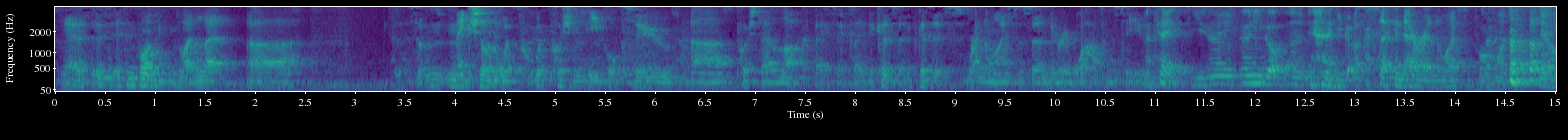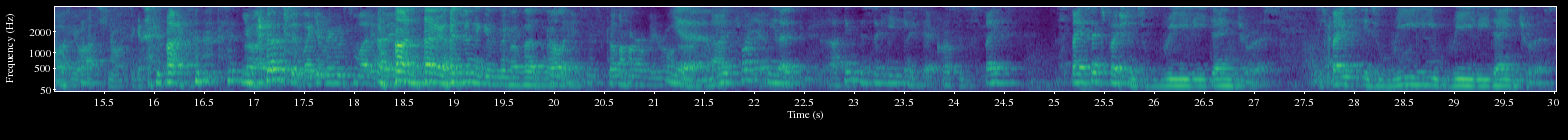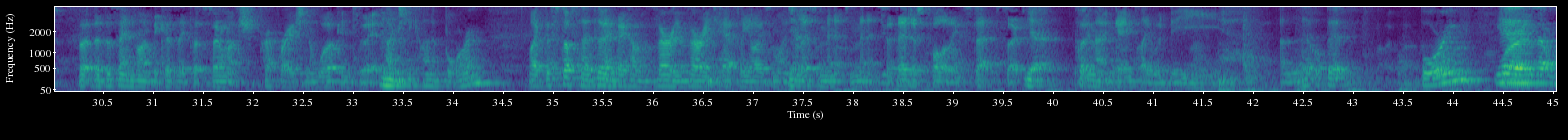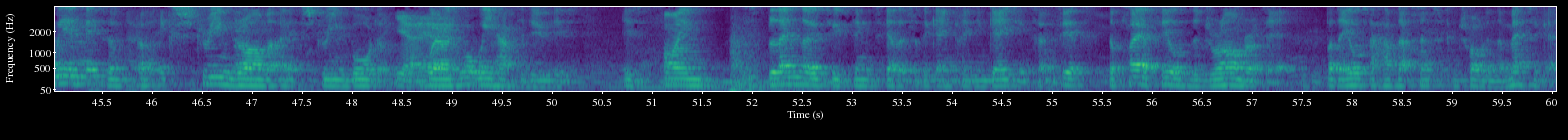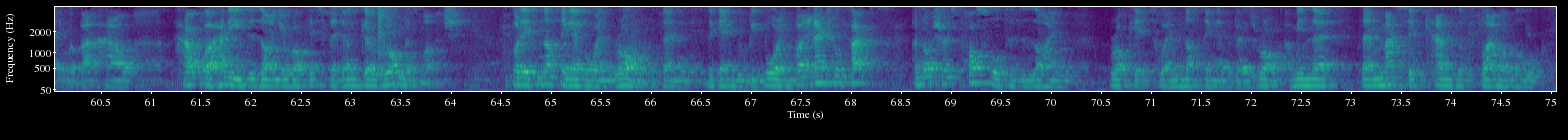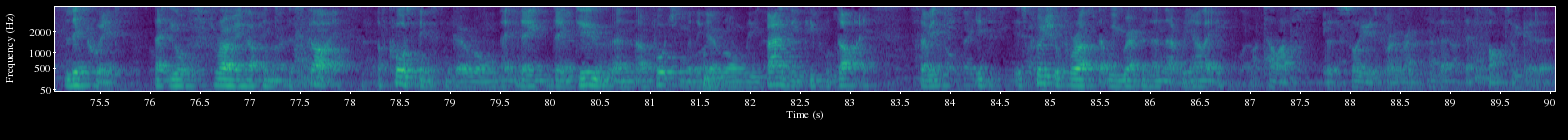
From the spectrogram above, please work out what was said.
Yeah, it's, it's, it's important to like let uh, sort of make sure that we're, we're pushing people to uh, push their luck, basically, because because it's randomised to a certain degree what happens to you. Okay, so you only, only got uh, you got a second error in the life support module. your, your astronauts again. Right. you right. cursed it by giving them smiley faces. no, I shouldn't have given them a personality. It's gone, it's gone horribly wrong. Yeah, right? we're trying. You know, I think this is the key thing to get across: is space. Space exploration is really dangerous Space is really, really dangerous. But at the same time, because they put so much preparation and work into it, it's mm. actually kind of boring. Like the stuff they're doing, they have a very, very carefully itemized yes. list minute to minute, so they're just following steps. So yeah. putting that in gameplay would be a little bit boring. Yeah, whereas, it's that weird mix of, of extreme drama and extreme boredom. Yeah, yeah. Whereas what we have to do is is find is blend those two things together so the gameplay is engaging. So feel, the player feels the drama of it, but they also have that sense of control in the meta game about how how well how do you design your rockets so they don't go wrong as much. But if nothing ever went wrong, then the game would be boring. But in actual fact, I'm not sure it's possible to design rockets where nothing ever goes wrong. I mean, they're they're massive cans of flammable liquid that you're throwing up into the sky. Of course, things can go wrong. They, they, they do, and unfortunately, when they go wrong really badly, people die. So it's, it's, it's crucial for us that we represent that reality tell us the Soyuz program. Uh, they're, they're far too good at.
